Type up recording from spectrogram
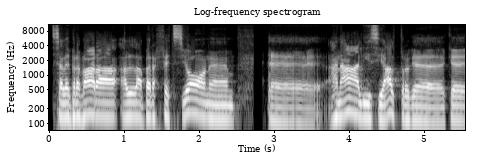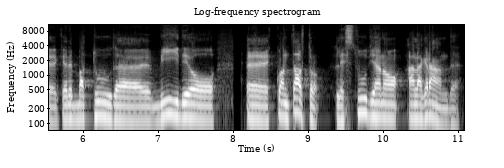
se le prepara alla perfezione, eh, analisi, altro che, che, che, le battute, video e eh, quant'altro, le studiano alla grande.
